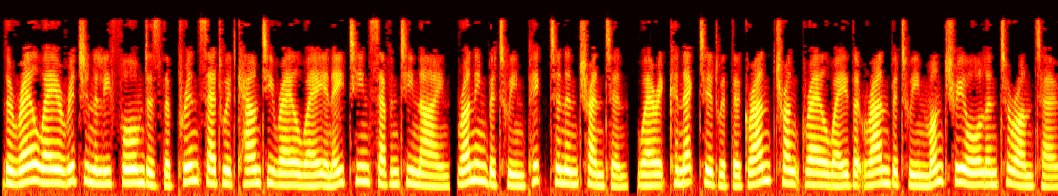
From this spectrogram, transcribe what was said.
The railway originally formed as the Prince Edward County Railway in 1879, running between Picton and Trenton, where it connected with the Grand Trunk Railway that ran between Montreal and Toronto.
